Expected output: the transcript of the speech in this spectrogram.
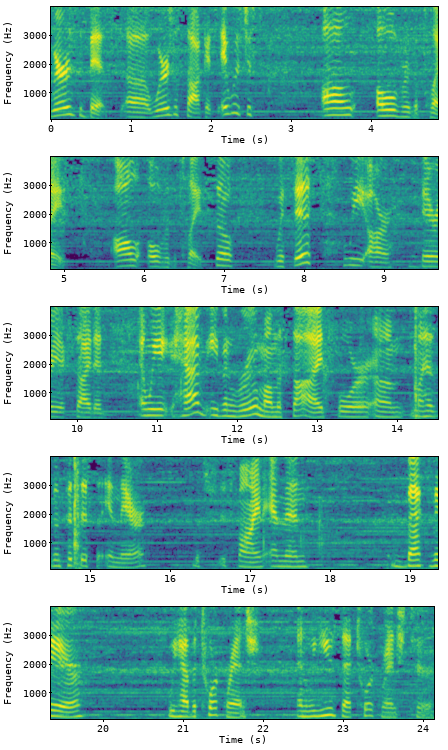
where's the bits? Uh, where's the sockets? It was just all over the place. All over the place. So with this, we are very excited. And we have even room on the side for, um, my husband put this in there, which is fine. And then back there, we have a torque wrench. And we use that torque wrench to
